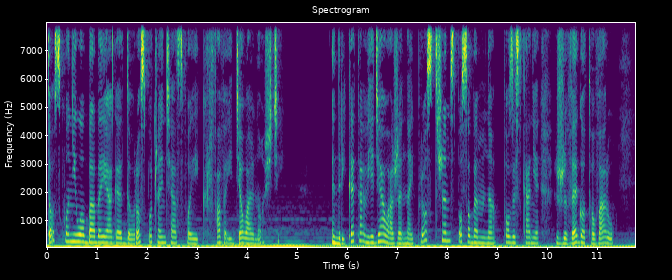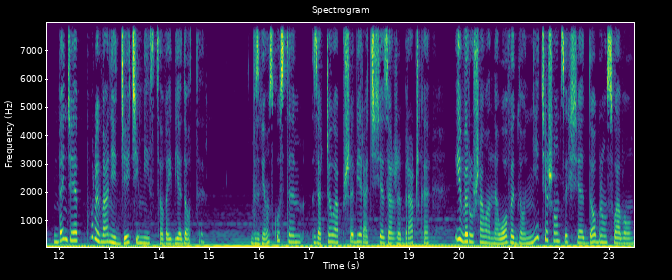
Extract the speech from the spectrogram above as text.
to skłoniło babę Jagę do rozpoczęcia swojej krwawej działalności. Enriqueta wiedziała, że najprostszym sposobem na pozyskanie żywego towaru będzie porywanie dzieci miejscowej biedoty. W związku z tym zaczęła przebierać się za żebraczkę i wyruszała na łowy do niecieszących się dobrą sławą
